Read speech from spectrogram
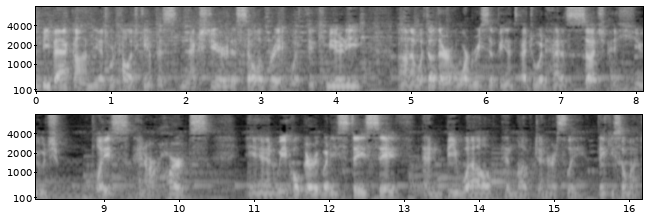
to be back on the Edgewood College campus next year to celebrate with the community, uh, with other award recipients. Edgewood has such a huge place in our hearts and we hope everybody stays safe and be well and love generously. Thank you so much.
